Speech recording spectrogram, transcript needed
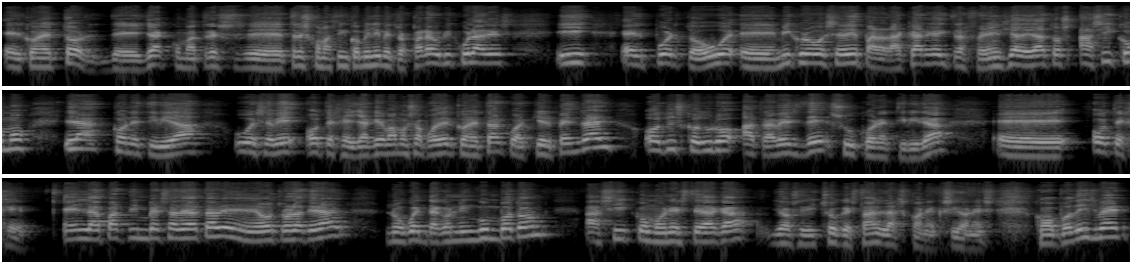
el conector de jack 3,5 eh, milímetros para auriculares y el puerto eh, micro USB para la carga y transferencia de datos, así como la conectividad USB OTG, ya que vamos a poder conectar cualquier pendrive o disco duro a través de su conectividad eh, OTG. En la parte inversa de la tablet, en el otro lateral, no cuenta con ningún botón, así como en este de acá, ya os he dicho que están las conexiones. Como podéis ver,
